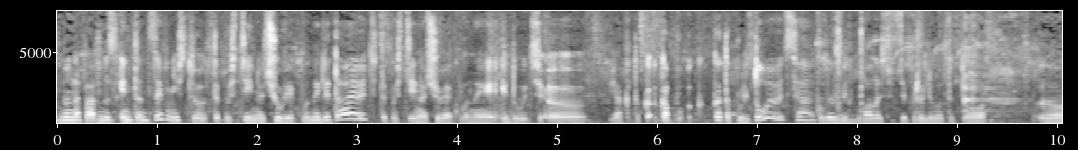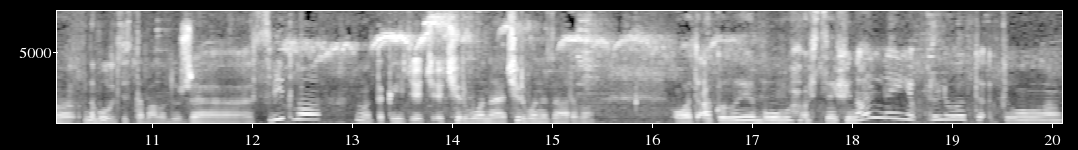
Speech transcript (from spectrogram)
Ну, напевно, з інтенсивністю ти постійно чув, як вони літають, ти постійно чув, як вони йдуть, е, як то катапультуються. Коли відбувалися ці прильоти, то е, на вулиці ставало дуже світло, ну ч- червоне, червоне зарево. От, а коли був ось цей фінальний прильот, то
